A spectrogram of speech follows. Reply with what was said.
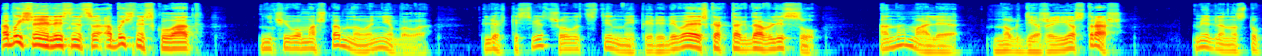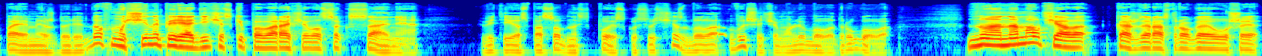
Обычная лестница, обычный склад — Ничего масштабного не было. Легкий свет шел от стены, переливаясь, как тогда в лесу. Аномалия. Но где же ее страж? Медленно ступая между рядов, мужчина периодически поворачивался к Сане, ведь ее способность к поиску существ была выше, чем у любого другого. Но она молчала, каждый раз трогая уши,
